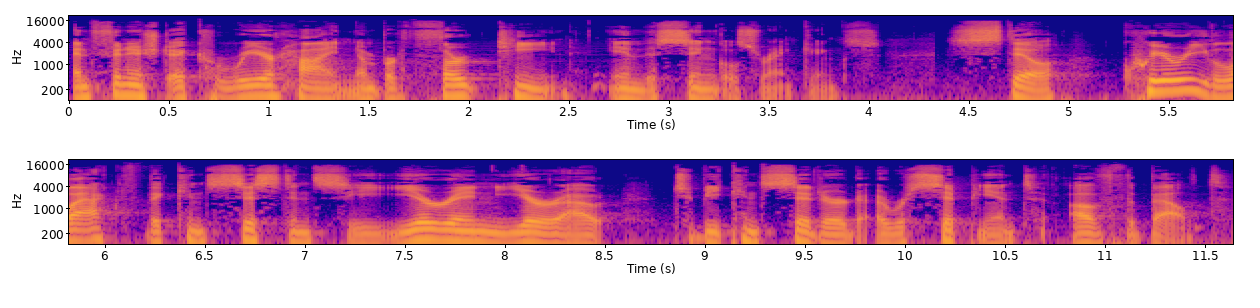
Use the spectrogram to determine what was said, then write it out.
and finished a career high number 13 in the singles rankings. Still, Querrey lacked the consistency year in, year out to be considered a recipient of the belt.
